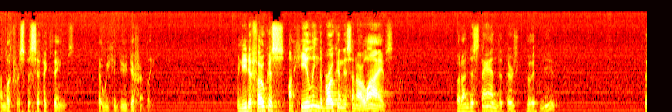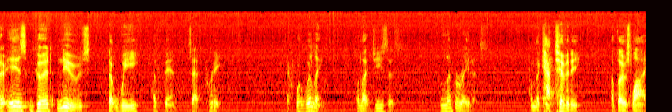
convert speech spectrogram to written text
and look for specific things that we can do differently. We need to focus on healing the brokenness in our lives, but understand that there's good news. There is good news that we have been set free. If we're willing to let Jesus liberate us from the captivity of those lies.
